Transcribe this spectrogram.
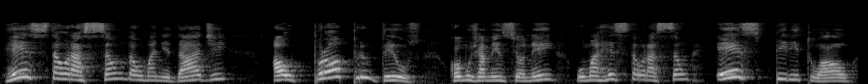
restauração da humanidade ao próprio Deus, como já mencionei, uma restauração espiritual,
